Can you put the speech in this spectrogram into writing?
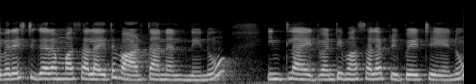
ఎవరెస్ట్ గరం మసాలా అయితే వాడతానండి నేను. ఇంట్లో ఎటువంటి మసాలా ప్రిపేర్ చేయను.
